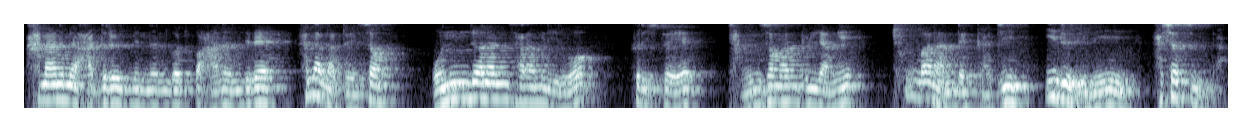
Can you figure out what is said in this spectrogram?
하나님의 아들을 믿는 것과 아는 일에 하나가 돼서 온전한 사람을 이루어 그리스도의 장성한 분량이 충만한 데까지 이르리니 하셨습니다.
